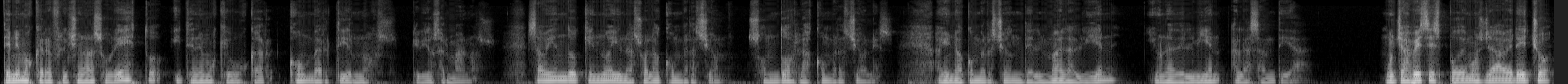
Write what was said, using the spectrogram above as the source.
Tenemos que reflexionar sobre esto y tenemos que buscar convertirnos, queridos hermanos, sabiendo que no hay una sola conversión, son dos las conversiones. Hay una conversión del mal al bien y una del bien a la santidad. Muchas veces podemos ya haber hecho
